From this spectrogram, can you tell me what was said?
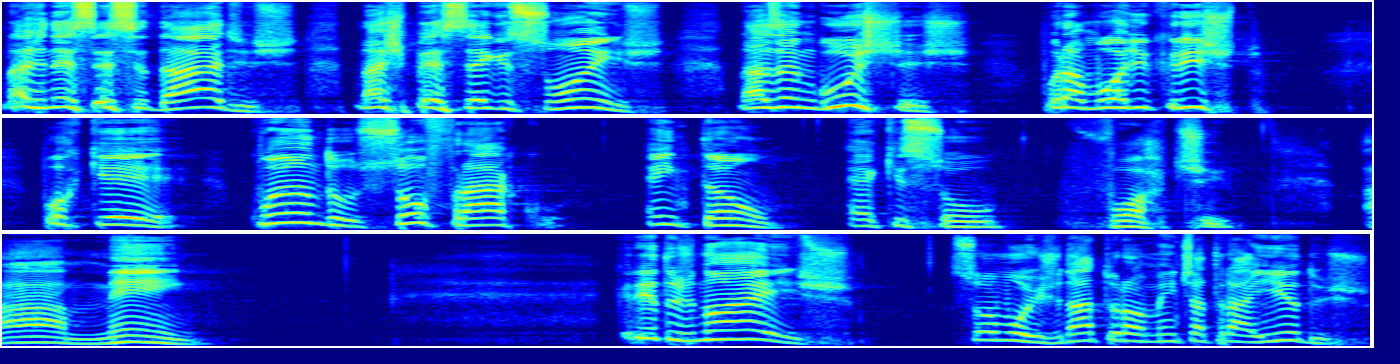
nas necessidades, nas perseguições, nas angústias, por amor de Cristo. Porque quando sou fraco, então é que sou forte. Amém. Queridos, nós somos naturalmente atraídos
